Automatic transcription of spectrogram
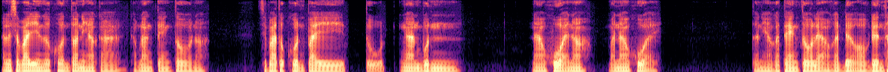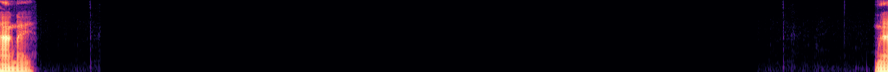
อันละสบายดีทุกคนตอนนี้เราก็กำลังแต่งโตเนาะสิพาทุกคนไปตูดงานบุญนาวขวยเนาะมานาวขวย ตอนนี้เราก็แต่งโตแล้วเราก็เดินออกเดินทางได้เมื่อ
